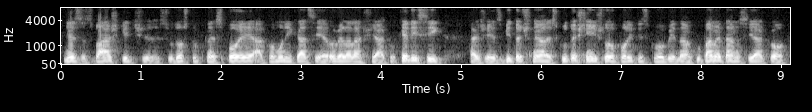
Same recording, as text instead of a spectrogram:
Dnes zvlášť, keď sú dostupné spoje a komunikácia je oveľa ľahšia ako kedysi, takže je zbytočné, ale skutočne išlo o politickú objednávku. Pamätám si, ako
